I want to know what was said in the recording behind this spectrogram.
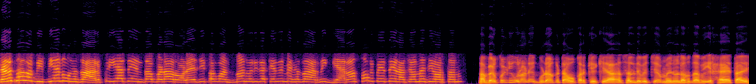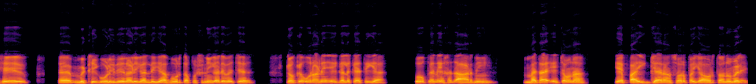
ਟਣਾ ਸਾਹਿਬ ਆ ਬੀਬੀਆਂ ਨੂੰ 1000 ਰੁਪਇਆ ਦੇਣ ਦਾ ਬੜਾ ਰੌਲਾ ਹੈ ਜੀ। ਭਗਵੰਤ ਮਾਨ ਹੋਰੀ ਤਾਂ ਕਹਿੰਦੇ ਮੈਂ 1000 ਨਹੀਂ 1100 ਰੁਪਏ ਦੇਣਾ ਚਾਹੁੰਦਾ ਜੀ ਔਰਤਾਂ ਨੂੰ। ਹਾਂ ਬਿਲਕੁਲ ਜੀ ਉਹਨਾਂ ਨੇ ਗੁਣਾ ਘਟਾਓ ਕਰਕੇ ਕਿਹਾ ਅਸਲ ਦੇ ਵਿੱਚ। ਮੈਨੂੰ ਲੱਗਦਾ ਵੀ ਹੈ ਤਾਂ ਇਹ ਅਹ, ਮਿੱਠੀ ਗੋਲੀ ਦੇਣ ਵਾਲੀ ਗੱਲ ਹੀ ਆ ਹੋਰ ਤਾਂ ਕੁਝ ਨਹੀਂ ਗਾ ਇਹਦੇ ਵਿੱਚ। ਕਿਉਂਕਿ ਉਹਨਾਂ ਨੇ ਇਹ ਗੱਲ ਕਹਿਤੀ ਆ ਉਹ ਕਹਿੰਦੇ ਹਜ਼ਾਰ ਨਹੀਂ ਮੈਂ ਤਾਂ ਇਹ ਚਾਹੁੰਦਾ ਕਿ ਭਾਈ 1100 ਰੁਪਈਆ ਔਰਤਾਂ ਨੂੰ ਮਿਲੇ।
